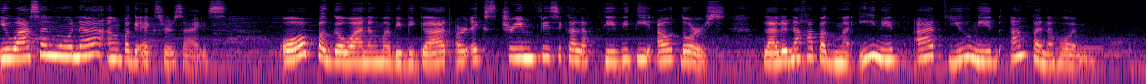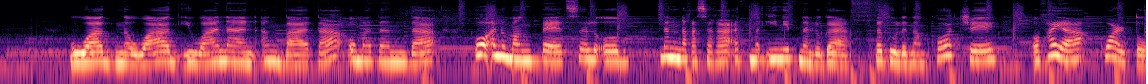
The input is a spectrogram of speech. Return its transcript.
Iwasan muna ang pag-exercise o paggawa ng mabibigat or extreme physical activity outdoors, lalo na kapag mainit at humid ang panahon. Huwag na huwag iwanan ang bata o matanda o anumang pet sa loob ng nakasara at mainit na lugar, katulad ng kotse o kaya kwarto.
